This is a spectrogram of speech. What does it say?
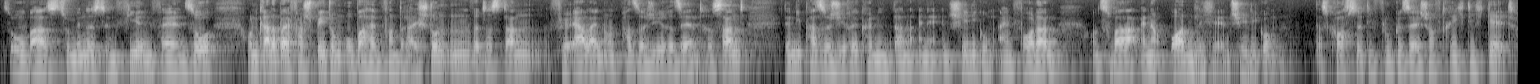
So war es zumindest in vielen Fällen so. Und gerade bei Verspätungen oberhalb von drei Stunden wird es dann für Airline und Passagiere sehr interessant, denn die Passagiere können dann eine Entschädigung einfordern, und zwar eine ordentliche Entschädigung. Das kostet die Fluggesellschaft richtig Geld.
